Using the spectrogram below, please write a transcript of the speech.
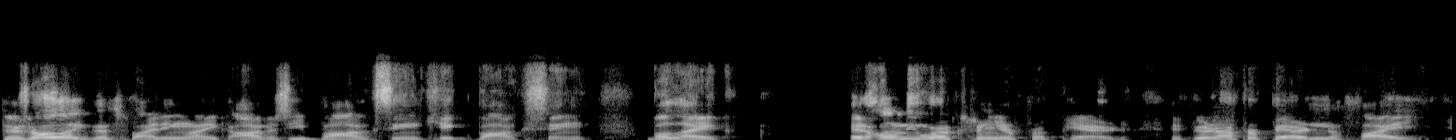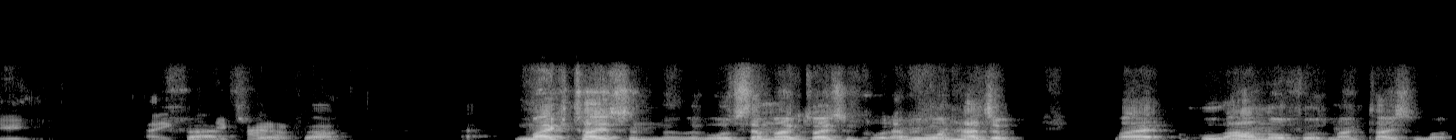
there's all like this fighting, like obviously boxing, kickboxing, but like it only works when you're prepared. If you're not prepared in a fight, you like Facts, kind of fucked. Mike Tyson. What's that Mike Tyson quote? Everyone has a, like, who I don't know if it was Mike Tyson, but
